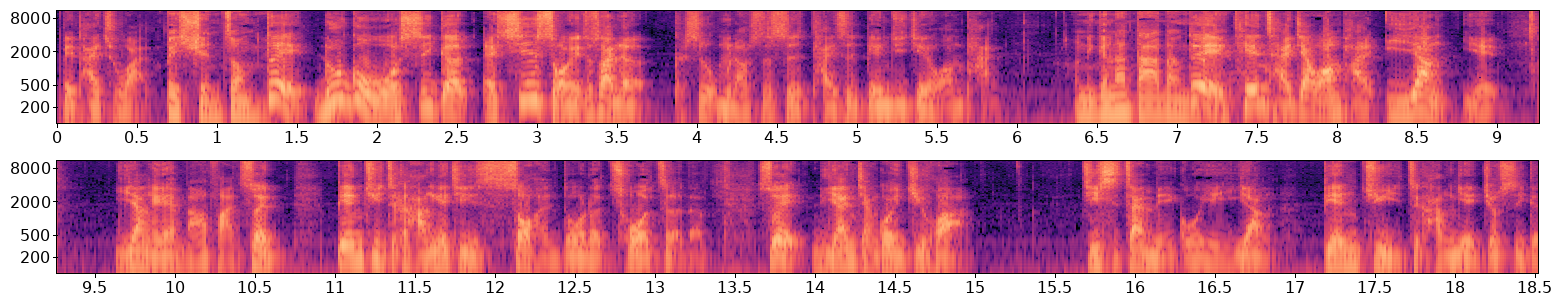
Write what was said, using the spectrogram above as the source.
被拍出来。被选中，对，如果我是一个呃新手也就算了，可是我们老师是台式编剧界的王牌。你跟他搭档，对，，天才加王牌一样也一样也很麻烦，所以编剧这个行业其实受很多的挫折的。所以李安讲过一句话，即使在美国也一样，编剧这个行业就是一个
